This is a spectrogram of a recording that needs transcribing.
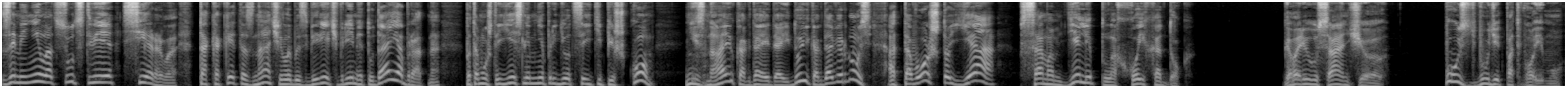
заменил отсутствие серого, так как это значило бы сберечь время туда и обратно, потому что если мне придется идти пешком, не знаю, когда я дойду и когда вернусь, от того, что я в самом деле плохой ходок. — Говорю, Санчо, пусть будет по-твоему,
